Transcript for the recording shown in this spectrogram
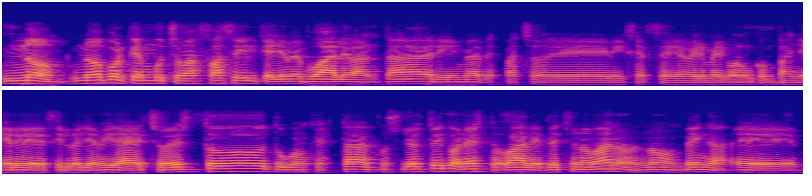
No, no porque es mucho más fácil que yo me pueda levantar, irme al despacho de mi jefe o irme con un compañero y decirle, oye, mira, he hecho esto, tú con qué estás, pues yo estoy con esto, vale, ¿te echo una mano? No, venga, eh,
